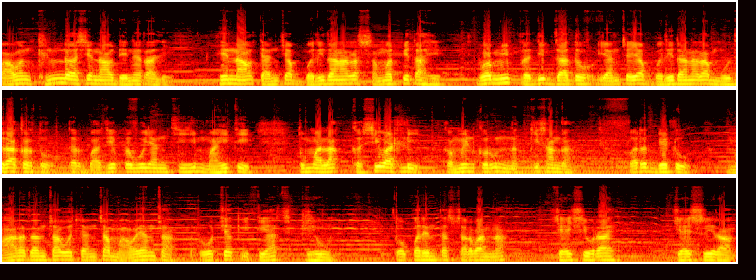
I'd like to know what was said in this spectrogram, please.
पावनखिंड असे नाव देण्यात आले. हे नाव त्यांच्या बलिदानाला समर्पित आहे. व मी प्रदीप जाधव यांच्या या बलिदानाला मुद्रा करतो. तर बाजीप्रभू यांची ही माहिती तुम्हाला कशी वाटली? कमेंट करून नक्की सांगा. परत भेटू महाराजांचा व त्यांच्या मावळ्यांचा रोचक इतिहास घेऊन. तोपर्यंत सर्वांना जय शिवराय जय श्रीराम.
